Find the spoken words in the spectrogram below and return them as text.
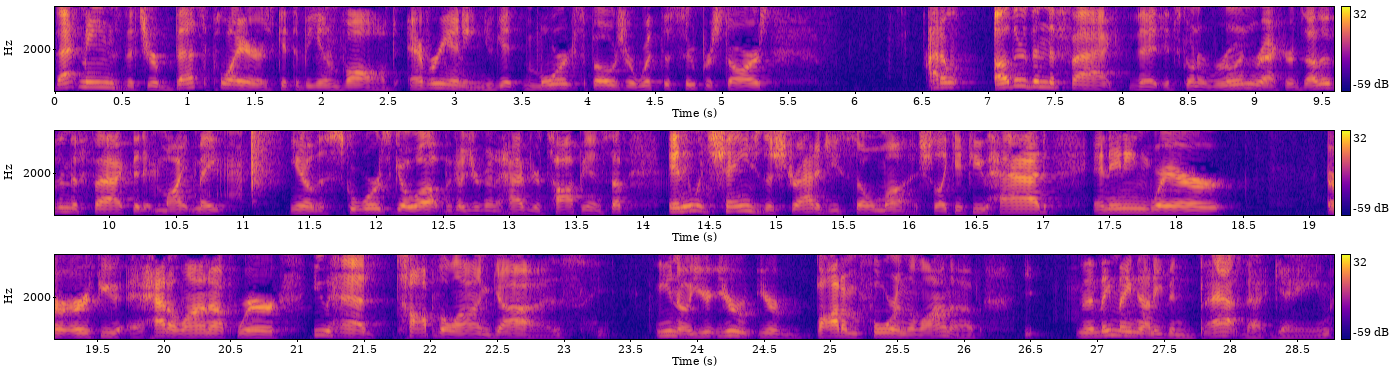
That means that your best players get to be involved every inning. You get more exposure with the superstars. I don't other than the fact that it's going to ruin records, other than the fact that it might make you know the scores go up because you're going to have your top end stuff and it would change the strategy so much. Like if you had an inning where or, if you had a lineup where you had top of the line guys, you know, your your your bottom four in the lineup, then they may not even bat that game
